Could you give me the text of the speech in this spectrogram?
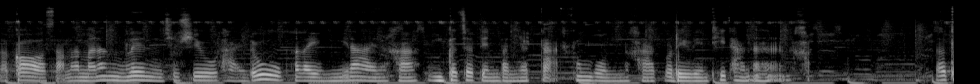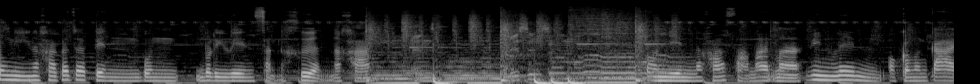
แล้วก็สามารถมานั่งเล่นชิลๆถ่ายรูปอะไรอย่างนี้ได้นะคะ นี่ก็จะเป็นบรรยากาศข้างบนนะคะ บริเวณที่ทานอาหารค่ะ แล้วตรงนี้นะคะก็จะเป็นบนบริเวณสันเขื่อนนะคะ ตอนเย็นนะคะสามารถมาวิ่งเล่นออกกำลังกาย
